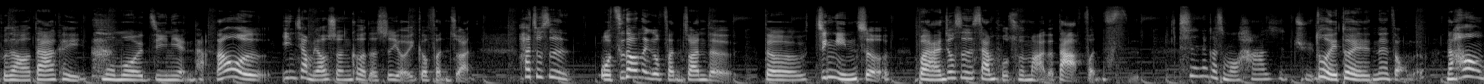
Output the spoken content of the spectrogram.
不知道，大家可以默默的纪念他。然后我印象比较深刻的是有一个粉砖，他就是我知道那个粉砖的的经营者本来就是三浦春马的大粉丝，是那个什么哈日剧，对对那种的。然后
